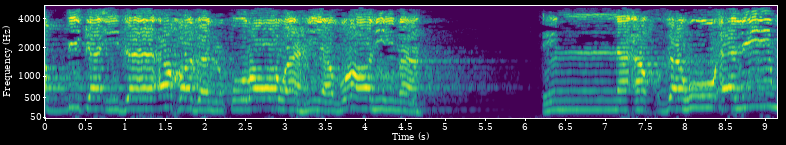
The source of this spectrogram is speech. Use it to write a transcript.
ربك اذا اخذ القرى وهي ظالمه إن أخذه أليم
